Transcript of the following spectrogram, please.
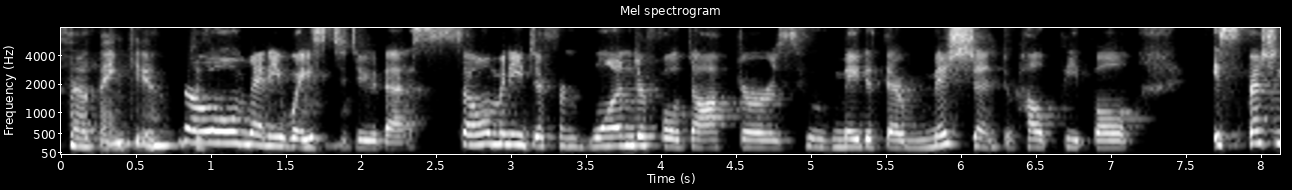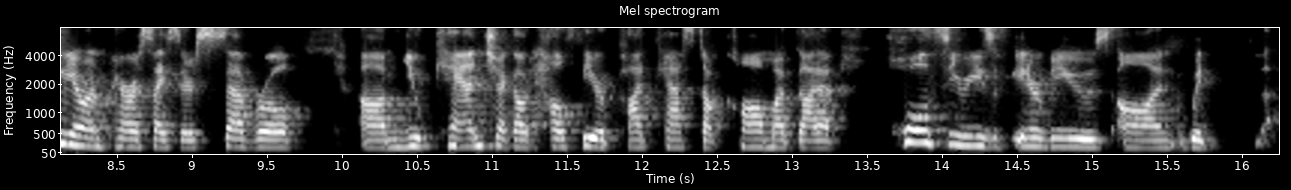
so thank you. So Just- many ways to do this. So many different wonderful doctors who've made it their mission to help people, especially around parasites. There's several. Um, you can check out healthierpodcast.com. I've got a whole series of interviews on with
